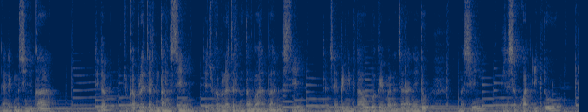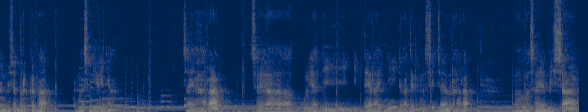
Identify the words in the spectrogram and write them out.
teknik mesin juga tidak juga belajar tentang mesin. Dia juga belajar tentang bahan-bahan mesin. Dan saya ingin tahu bagaimana caranya itu mesin bisa sekuat itu dan bisa bergerak dengan sendirinya. Saya harap saya kuliah di ITERA ini dengan teknik mesin saya berharap bahwa saya bisa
